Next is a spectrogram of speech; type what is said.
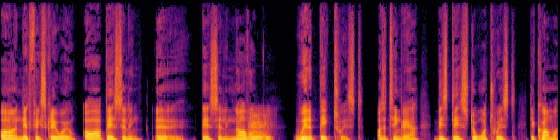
Og Netflix skriver jo, åh, oh, bestselling, uh, bestselling novel mm. with a big twist. Og så tænker jeg, hvis det store twist, det kommer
